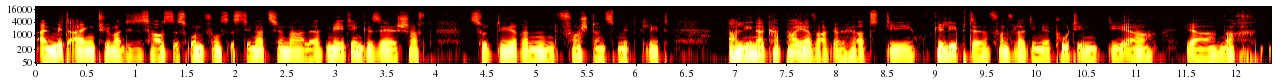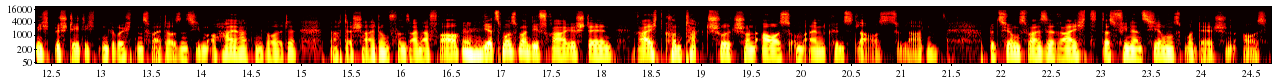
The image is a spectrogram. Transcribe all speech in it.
Ein Miteigentümer dieses Haus des Rundfunks ist die Nationale Mediengesellschaft, zu deren Vorstandsmitglied Alina Kapajewa gehört, die Geliebte von Wladimir Putin, die er ja nach nicht bestätigten Gerüchten 2007 auch heiraten wollte, nach der Scheidung von seiner Frau. Mhm. Jetzt muss man die Frage stellen, reicht Kontaktschuld schon aus, um einen Künstler auszuladen? Beziehungsweise reicht das Finanzierungsmodell schon aus?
